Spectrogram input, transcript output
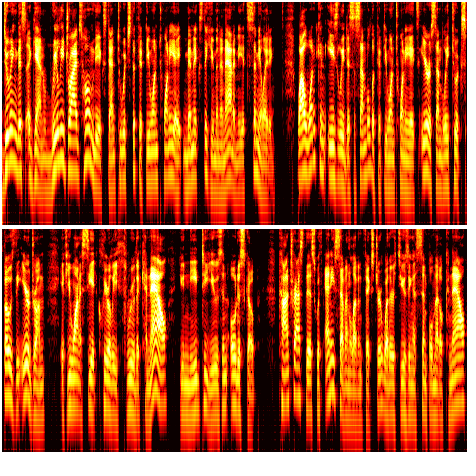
doing this again really drives home the extent to which the 5128 mimics the human anatomy it's simulating. While one can easily disassemble the 5128's ear assembly to expose the eardrum, if you want to see it clearly through the canal, you need to use an otoscope. Contrast this with any 711 fixture, whether it's using a simple metal canal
